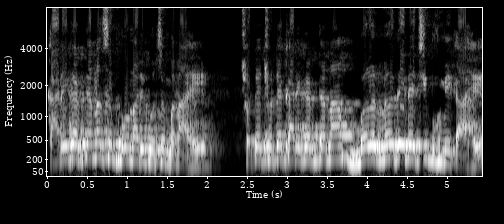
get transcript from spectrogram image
कार्यकर्त्यांना संपवणारी कुचंबना आहे. छोट्या छोट्या कार्यकर्त्यांना बळ न देण्याची भूमिका आहे.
